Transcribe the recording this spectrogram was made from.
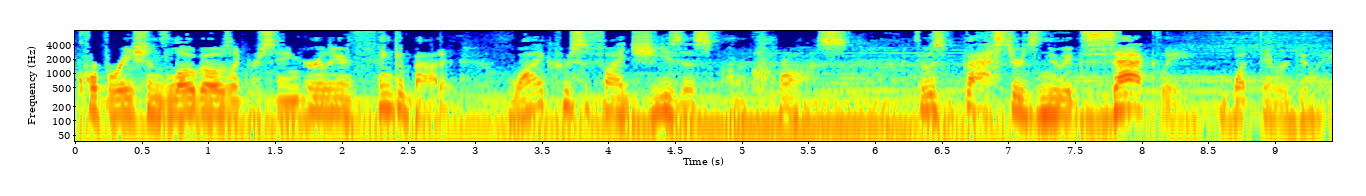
corporations' logos, like we are saying earlier. Think about it. why crucify Jesus on a cross? Those bastards knew exactly what they were doing.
